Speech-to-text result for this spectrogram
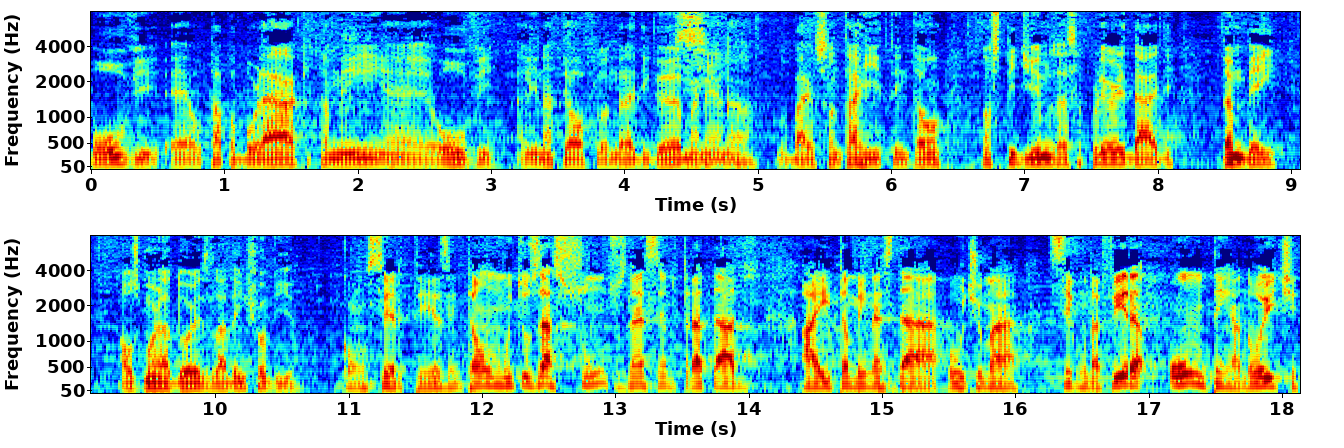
houve é, o tapa-buraco, também é, houve ali na Teófilo Andrade Gama, né, na, no bairro Santa Rita. Então, nós pedimos essa prioridade também aos moradores lá da Enxovia. Com certeza. Então, muitos assuntos né, sendo tratados aí também nesta última segunda-feira, ontem à noite,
